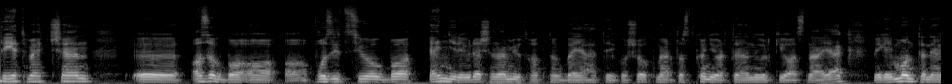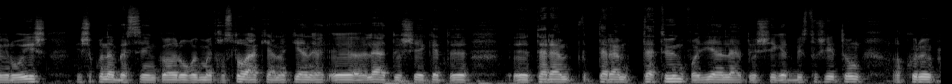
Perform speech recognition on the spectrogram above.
tétmeccsen azokba a, a pozíciókba ennyire üresen nem juthatnak be játékosok, mert azt könyörtelenül kihasználják, még egy Montenegro is, és akkor ne beszéljünk arról, hogy majd ha Szlovákiának ilyen lehetőséget terem, teremtetünk, vagy ilyen lehetőséget biztosítunk, akkor ők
